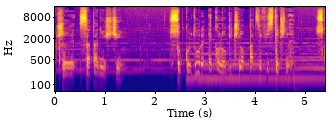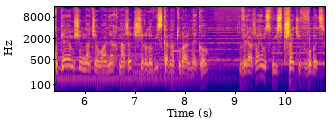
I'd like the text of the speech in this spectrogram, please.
czy sataniści. Subkultury ekologiczno-pacyfistyczne skupiają się na działaniach na rzecz środowiska naturalnego, wyrażają swój sprzeciw wobec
